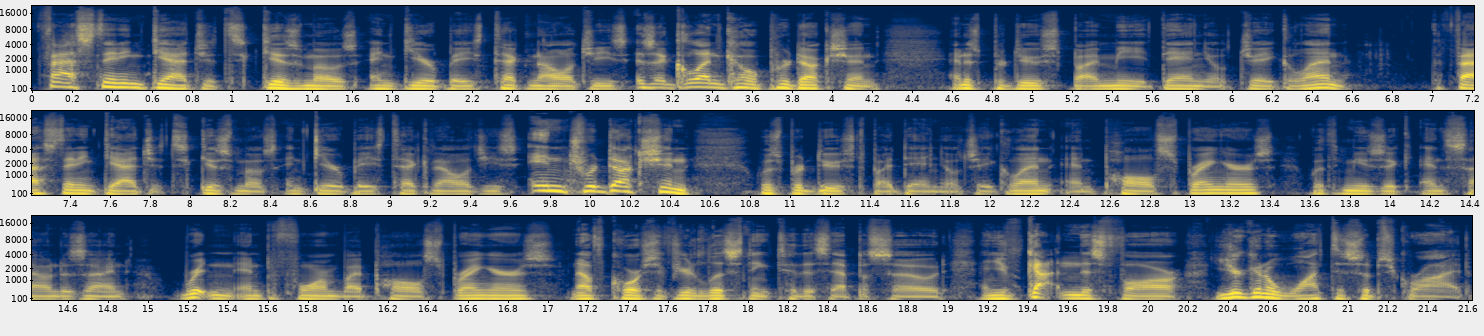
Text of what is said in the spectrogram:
Fascinating Gadgets, Gizmos, and Gear Based Technologies is a Glencoe production and is produced by me, Daniel J. Glenn. The Fascinating Gadgets, Gizmos, and Gear Based Technologies introduction was produced by Daniel J. Glenn and Paul Sprangers, with music and sound design written and performed by Paul Sprangers. Now, of course, if you're listening to this episode and you've gotten this far, you're going to want to subscribe.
